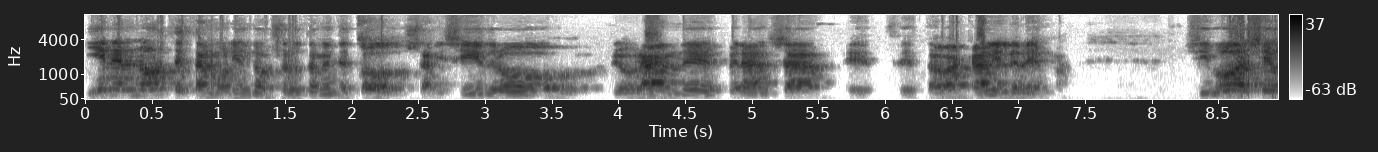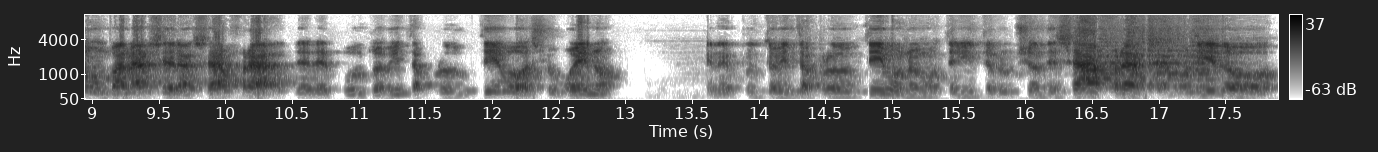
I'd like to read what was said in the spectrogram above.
Y en el norte están muriendo absolutamente todos, San Isidro, Río Grande, Esperanza, este, Tabacal y Ledesma. Si vos haces un balance de la zafra desde el punto de vista productivo, ha sido bueno. En el punto de vista productivo no hemos tenido interrupción de zafra, se ha molido,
